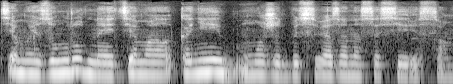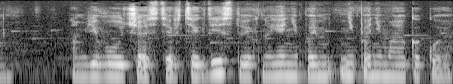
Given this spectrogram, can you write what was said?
Тема изумрудная, тема коней может быть связана с Осирисом. Там его участие в тех действиях, но я не, пойм, не понимаю, какое.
